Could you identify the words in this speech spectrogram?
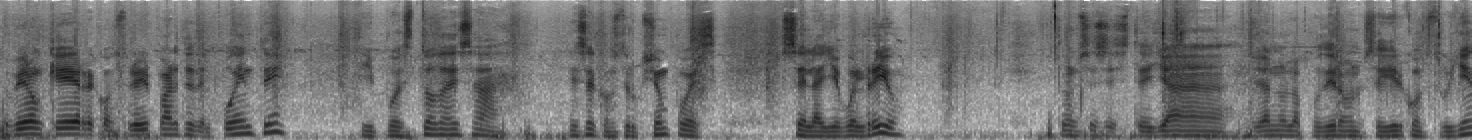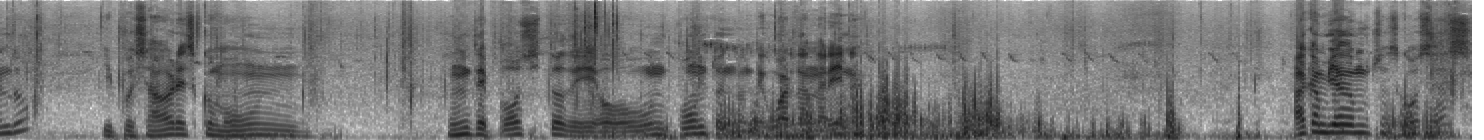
Tuvieron que reconstruir parte del puente y pues toda esa, esa construcción pues se la llevó el río entonces este ya ya no la pudieron seguir construyendo y pues ahora es como un un depósito de o un punto en donde guardan arena. Ha cambiado muchas cosas.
